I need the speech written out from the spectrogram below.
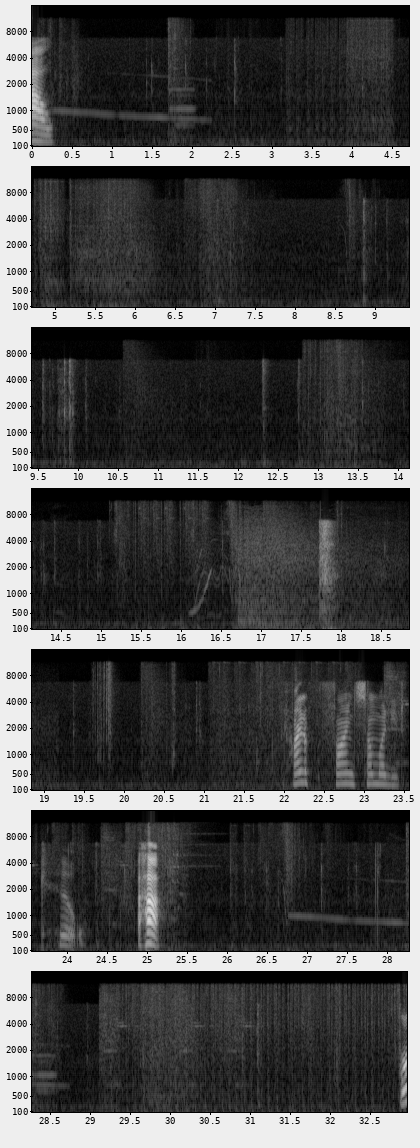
Trying to find somebody to kill. Aha!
